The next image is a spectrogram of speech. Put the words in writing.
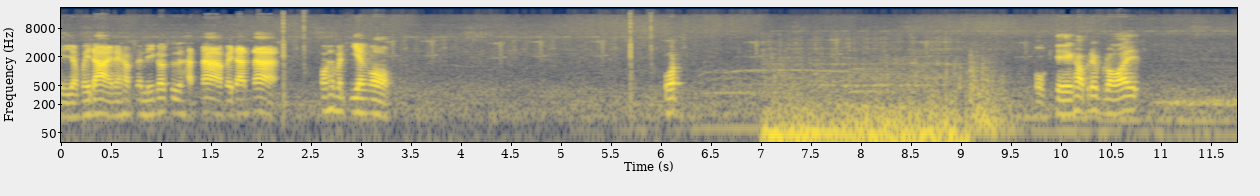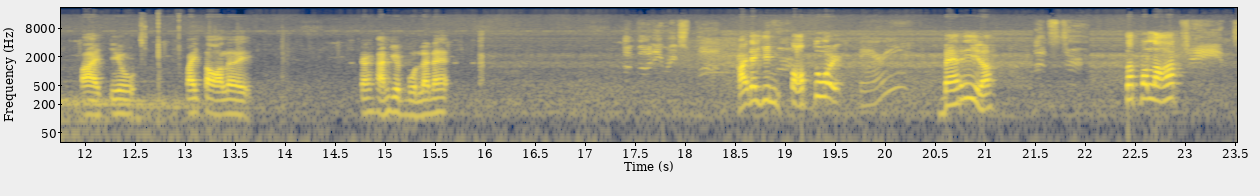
โอเคยังไม่ได้นะครับ อันนี้ก็คือหันหน้าไปด้านหน้าต้องให้มันเอียงออก กด โอเคครับเรียบร้อยไปจิว ไปต่อเลยกังหันหยุดหมุนแล้วนะฮะ Somebody respond. ใครได้ยินตอบด้วย Barry? แบรี่เหรอ Monster. สัตว์ประหลาด James.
